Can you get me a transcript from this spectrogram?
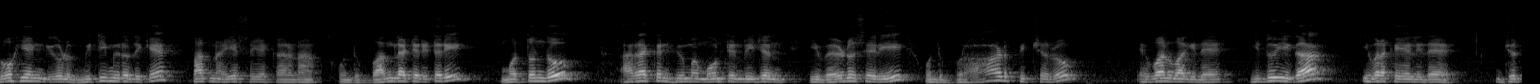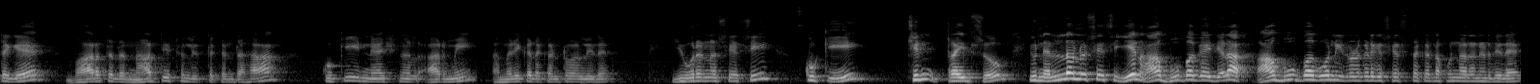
ರೋಹಿಯಂಗಿಗಳು ಮಿತಿ ಮೀರೋದಕ್ಕೆ ಪಾಕ್ನ ಐ ಎಸ್ ಐಯ ಕಾರಣ. ಒಂದು ಬಾಂಗ್ಲಾ ಟೆರಿಟರಿ ಮತ್ತೊಂದು ಅರಾಕನ್ ಹ್ಯೂಮ ಮೌಂಟೇನ್ ರೀಜನ್. ಇವೆರಡೂ ಸೇರಿ ಒಂದು ಬ್ರಾಡ್ ಪಿಕ್ಚರು ಎವಾಲ್ವ್ ಆಗಿದೆ. ಇದು ಈಗ ಇವರ ಕೈಯಲ್ಲಿದೆ. ಜೊತೆಗೆ ಭಾರತದ ನಾರ್ತ್ ಈಸ್ಟಲ್ಲಿರ್ತಕ್ಕಂತಹ ಕುಕಿ ನ್ಯಾಷನಲ್ ಆರ್ಮಿ ಅಮೆರಿಕದ ಕಂಟ್ರೋಲಲ್ಲಿದೆ ಇವರನ್ನು ಸೇರಿಸಿ ಕುಕಿ ಚಿನ್ ಟ್ರೈಬ್ಸು ಇವನ್ನೆಲ್ಲನೂ ಸೇರಿಸಿ ಏನು ಆ ಭೂಭಾಗ ಇದೆಯಲ್ಲ, ಆ ಭೂಭಾಗವನ್ನು ಇದರೊಳಗಡೆಗೆ ಸೇರಿಸ್ತಕ್ಕಂಥ ಹುನ್ನಾರ ನಡೆದಿದೆ.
